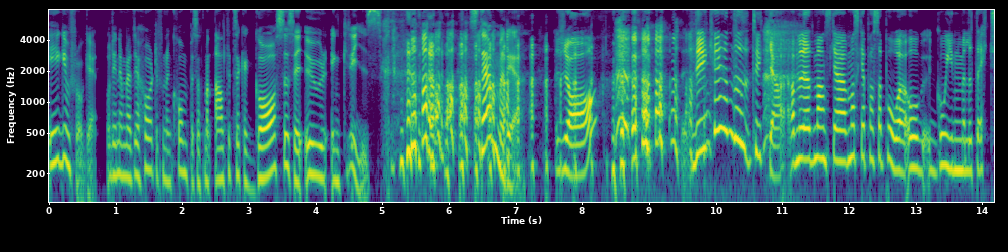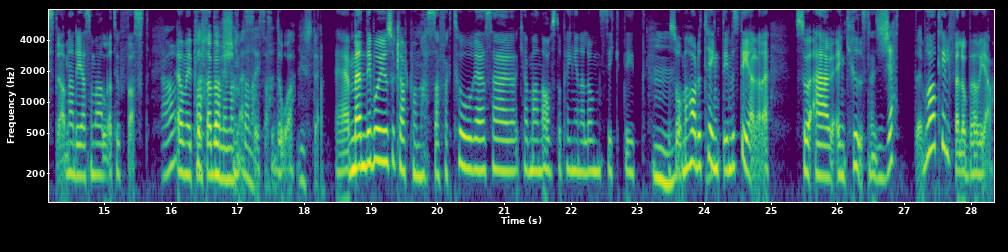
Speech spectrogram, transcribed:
egen fråga. Och det är nämligen att jag har hört det från en kompis att man alltid ska gasa sig ur en kris. Stämmer det? Ja, det kan jag ändå tycka. Att man ska, man ska passa på och gå in med lite extra när det är som allra tuffast. Ja, Om vi pratar börsmässigt alltså. då. Just det. Eh, Men det beror ju såklart på en massa faktorer. Så här, kan man avstå pengarna långsiktigt? Och så. Men har du tänkt investera det så är en kris en jättebra tillfälle att börja.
